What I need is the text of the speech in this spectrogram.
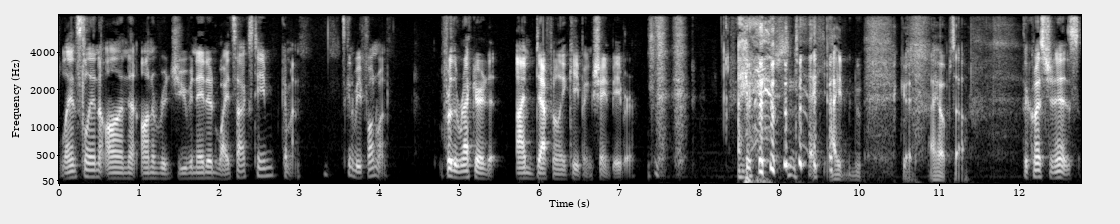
Lance Lynn on on a rejuvenated White Sox team. Come on, it's gonna be a fun one. For the record, I'm definitely keeping Shane Bieber. I, good. I hope so. The question is,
